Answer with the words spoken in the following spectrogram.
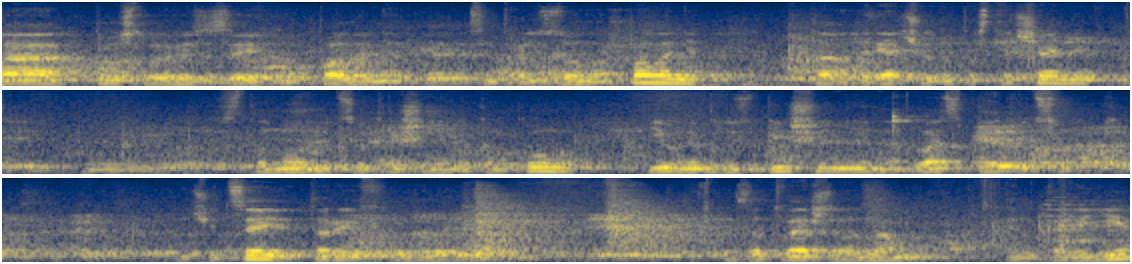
На послуги з опалення, централізованого опалення та гарячого водопостачання е, встановлюються от рішення виконкому і вони будуть збільшені на 25%. Цей тариф е, затверджено нам НКРЄ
